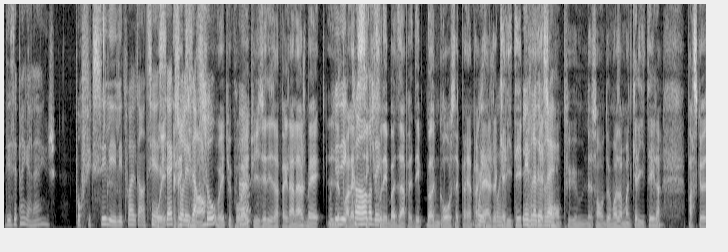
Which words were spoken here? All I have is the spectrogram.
des épingles à linge pour fixer les, les toiles anti-insectes sur les arceaux? Oui, tu pourrais hein? utiliser des épingles à linge, mais le problème, c'est qu'il faut des bonnes, des bonnes grosses épingles à linge de qualité. Les vrais de vrais. Sont, plus, sont de moins en moins de qualité. là. Parce que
